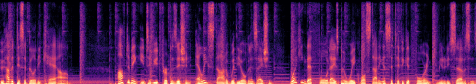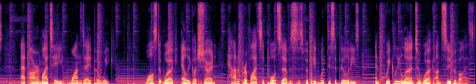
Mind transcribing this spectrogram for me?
who have a disability care arm. After being interviewed for a position, Ellie started with the organisation, working there four days per week while studying a Certificate 4 in Community Services at RMIT one day per week. Whilst at work, Ellie got shown how to provide support services for people with disabilities and quickly learned to work unsupervised.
